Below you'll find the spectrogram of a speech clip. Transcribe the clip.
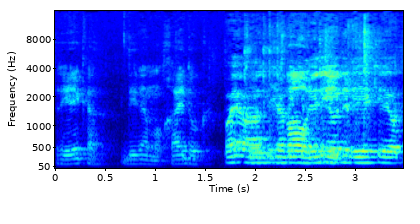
Rijeka, Dinamo, Hajduk. Pa ja, ja bih od Rijeke, od,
